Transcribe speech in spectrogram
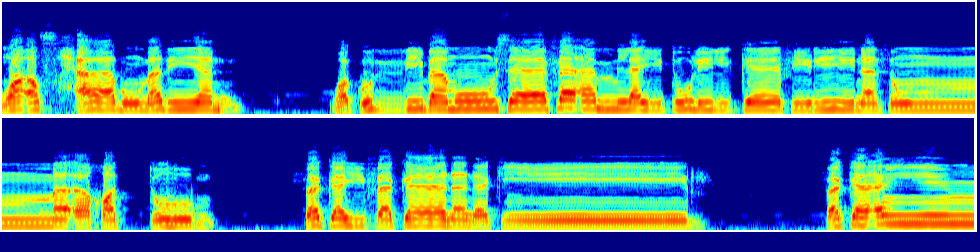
وأصحاب مدين وكذب موسى فأمليت للكافرين ثم أخذتهم فكيف كان نكير فكأين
